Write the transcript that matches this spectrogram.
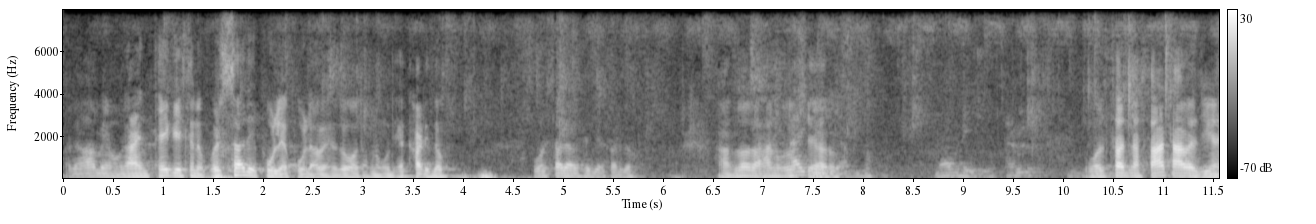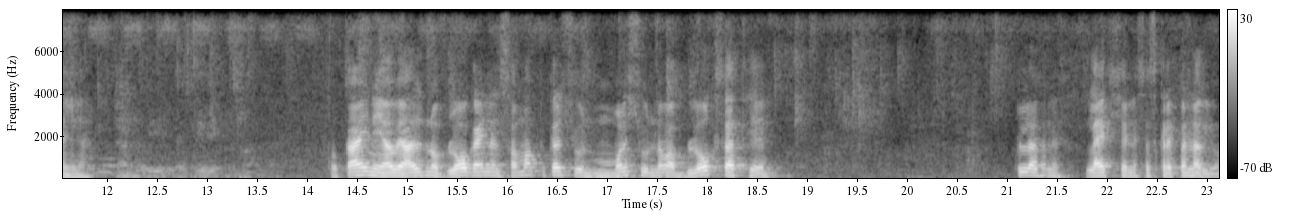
અને આ હું લાઈન થઈ ગઈ છે ને, વરસાદે ફૂલે ફૂલ આવે છે. જો તમને હું દેખાડી દઉં. વરસાદ આવે છે, દેખાડી દઉં. આમ જો આનું શું છે વરસાદના સાત આવે છે અહીંયા. તો કાંઈ નહીં, હવે આજનો બ્લોગ આઈને સમાપ્ત કરશું મળશું નવા બ્લોગ સાથે. પેલા છે ને લાઈક છે ને સબસ્ક્રાઈબ કરી નાખજો.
